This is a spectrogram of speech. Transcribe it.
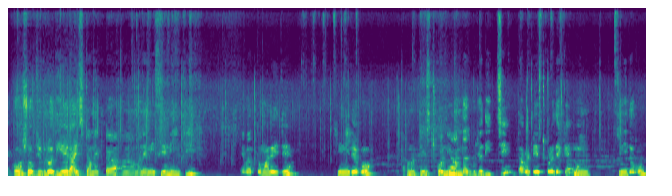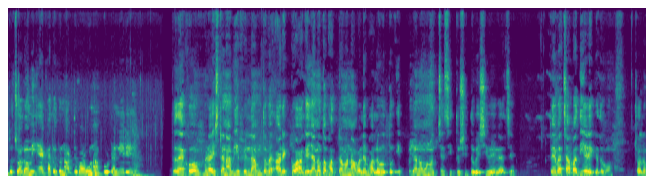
দেখো, সবজিগুলো দিয়ে রাইসটা অনেকটা মানে মিশিয়ে নিয়েছি। এবার তোমার এই যে চিনি দেব। এখনও টেস্ট করিনি, আন্দাজ বুঝে দিচ্ছি। তারপরে টেস্ট করে দেখে নুন, চিনি দেবো। তো চলো আমি এক হাতে তো নাড়তে পারব না, পুরোটা নেড়ে নিই। তো দেখো, রাইসটা নামিয়ে ফেললাম। তবে আরেকটু আগে জানো তো, ভাতটা আমার নামালে ভালো হতো। একটু যেন মনে হচ্ছে সিদ্ধ সিদ্ধ বেশি হয়ে গেছে। তো এবার চাপা দিয়ে রেখে দেবো। চলো।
